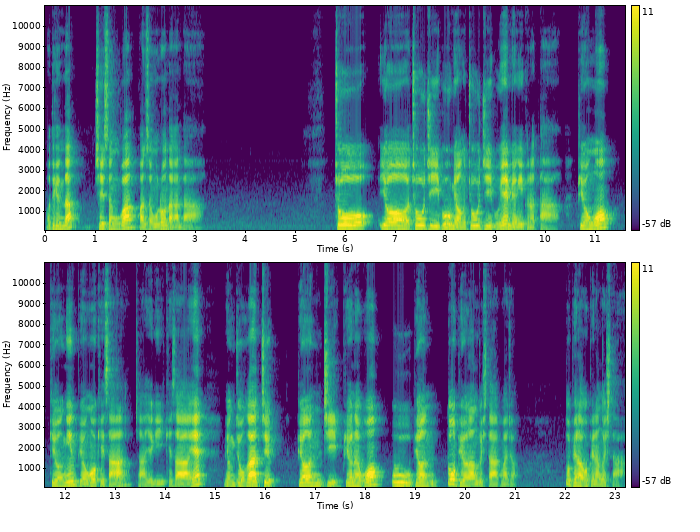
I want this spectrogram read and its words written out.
어떻게 된다? 재성과 관성으로 나간다. 조, 여, 조지부 명, 조지부의 명이 그렇다. 병호, 경인, 병호, 개사. 자, 여기 개사의 명조가 즉, 변지, 변하고, 우, 변, 또 변한 것이다. 그 말이죠. 또 변하고 변한 것이다.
